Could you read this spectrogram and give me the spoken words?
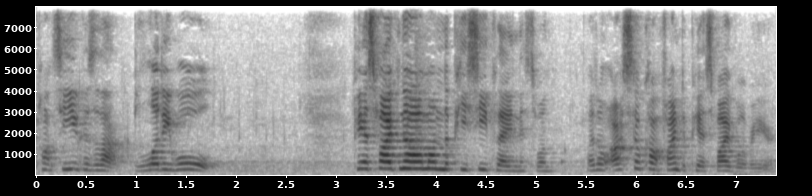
Can't see you because of that bloody wall. PS5, no, I'm on the PC playing this one. I don't, I still can't find a PS5 over here.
